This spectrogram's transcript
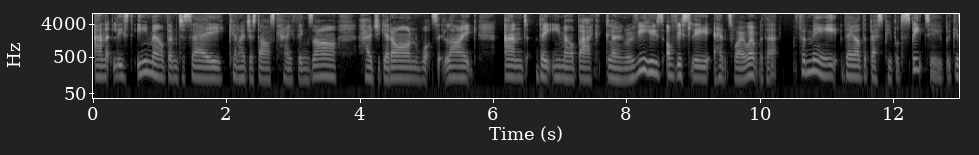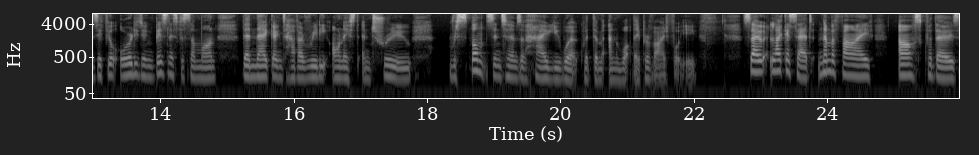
and at least email them to say, Can I just ask how things are? How'd you get on? What's it like? And they emailed back glowing reviews, obviously, hence why I went with her. For me, they are the best people to speak to because if you're already doing business for someone, then they're going to have a really honest and true response in terms of how you work with them and what they provide for you. So, like I said, number five, ask for those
